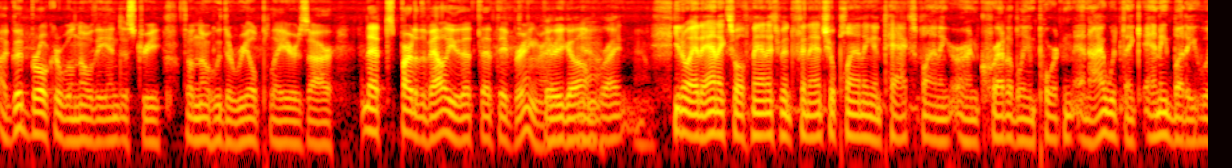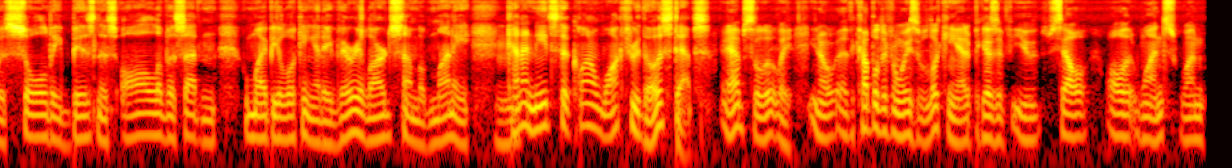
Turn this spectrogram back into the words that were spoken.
A good broker will know the industry. They'll know who the real players are. That's part of the value that, that they bring, right? There you go, Yeah, right? yeah. You know, at Annex Wealth Management, financial planning and tax planning are incredibly important. And I would think anybody who has sold a business all of a sudden who might be looking at a very large sum of money Mm-hmm. kind of needs to kind of walk through those steps. Absolutely. You know, a couple different ways of looking at it because if you sell all at once, one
